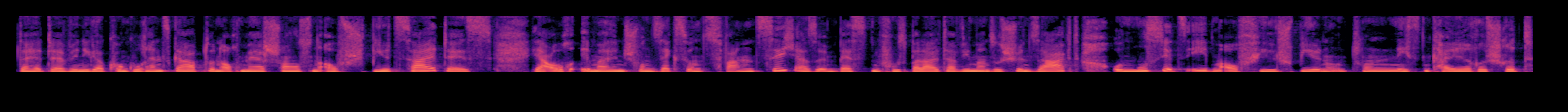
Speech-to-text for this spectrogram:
Da hätte er weniger Konkurrenz gehabt und auch mehr Chancen auf Spielzeit. Der ist ja auch immerhin schon 26, also im besten Fußballalter, wie man so schön sagt, und muss jetzt eben auch viel spielen und so einen nächsten Karriereschritt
